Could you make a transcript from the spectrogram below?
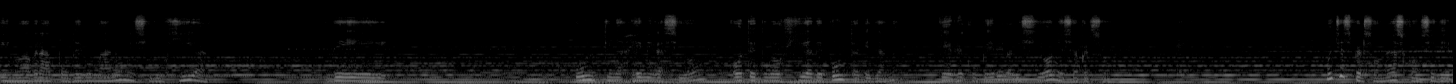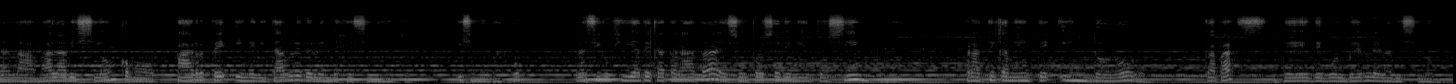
y no habrá poder humano ni cirugía de última generación o tecnología de punta que llaman, que recupere la visión de esa persona. Muchas personas consideran la mala visión como parte inevitable del envejecimiento y sin embargo, la cirugía de catarata es un procedimiento simple, prácticamente indoloro, capaz de devolverle la visión.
